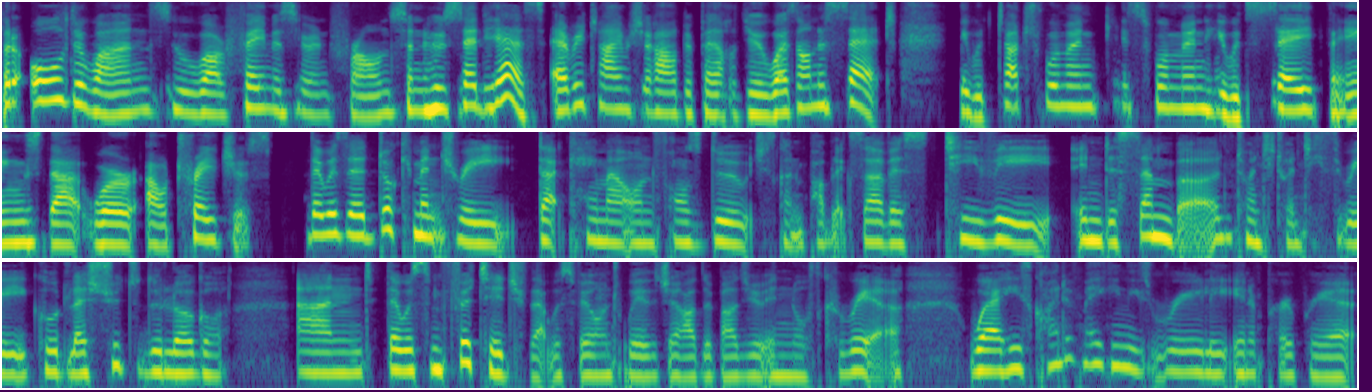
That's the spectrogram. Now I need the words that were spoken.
but older ones who are famous here in France and who said, yes, every time Gérard Depardieu was on a set, he would touch women, kiss women, he would say things that were outrageous. There was a documentary that came out on France 2, which is kind of public service TV, in December 2023 called La Chute de l'Ogre, and there was some footage that was filmed with Gerard Depardieu in North Korea, where he's kind of making these really inappropriate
